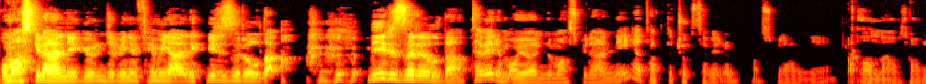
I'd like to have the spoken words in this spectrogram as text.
O maskülenliği görünce benim feminenlik bir zırılda. bir zırılda. Severim o yönlü maskülenliği. Yatakta çok severim maskülenliği. Ondan sonra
